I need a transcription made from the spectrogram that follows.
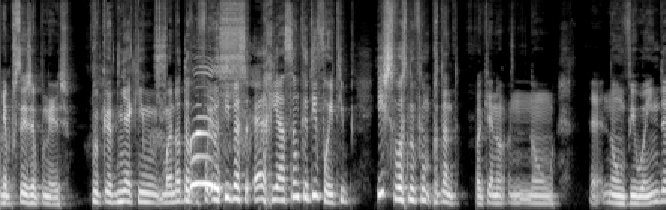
É Hum. por ser japonês. Porque eu tinha aqui uma nota. Eu tive essa- a reação que eu tive foi tipo, isto se fosse no filme. Portanto, para quem não, não, eh, não viu ainda,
